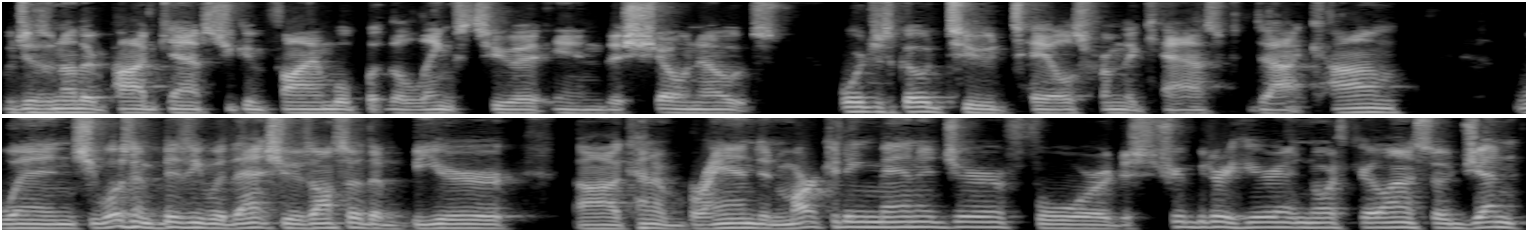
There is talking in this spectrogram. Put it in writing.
which is another podcast you can find. We'll put the links to it in the show notes, or just go to talesfromthecask.com. When she wasn't busy with that, she was also the beer uh, kind of brand and marketing manager for distributor here in North Carolina. So, Jen,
